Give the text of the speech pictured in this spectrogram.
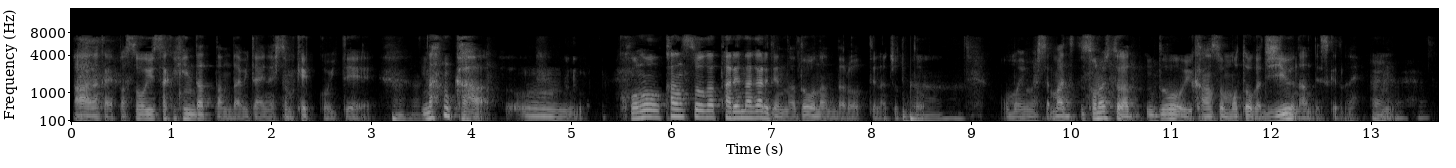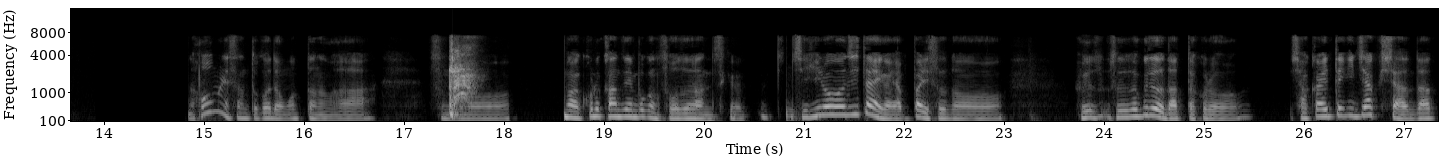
ああ、なんかやっぱそういう作品だったんだみたいな人も結構いて、うん。なんか、うん、この感想が垂れ流れてるのはどうなんだろうっていうのはちょっとうん思いました。まあ、その人がどういう感想を持とうが自由なんですけどね。はいはいうんはいホームレスのところで思ったのは、その、まあこれ完全に僕の想像なんですけど、千尋自体がやっぱりその、風風俗嬢だった頃、社会的弱者だっ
